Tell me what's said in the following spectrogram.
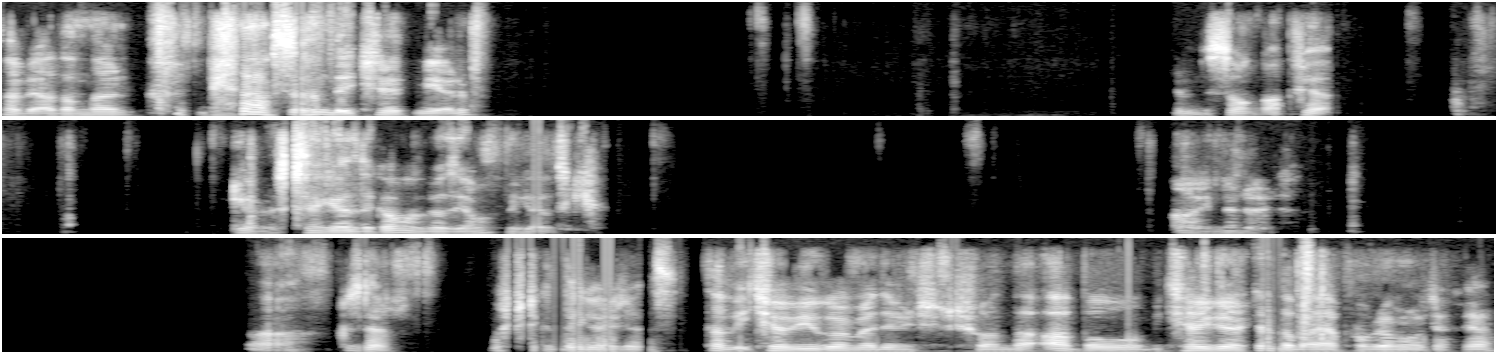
Tabii adamların binasını da için etmeyelim. Şimdi son kapıya Gelmesine geldik ama biraz yamuk mu geldik? Aynen öyle. Aa, güzel. Bu şekilde göreceğiz. Tabii içeriği görmediğim için şu anda. Abo içeri görürken de bayağı problem olacak ya.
